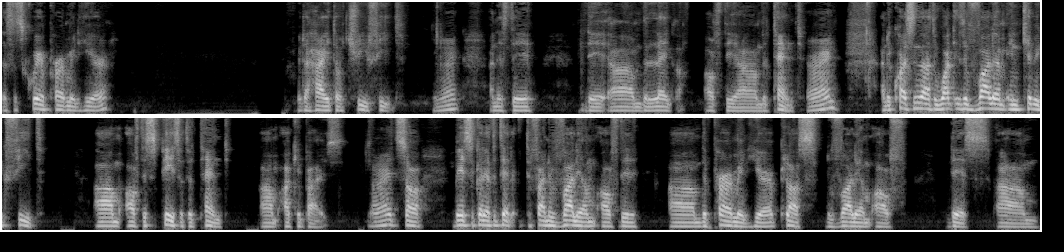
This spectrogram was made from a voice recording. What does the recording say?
That's a square pyramid here with a height of three feet. right? and it's the the um the leg of the um the tent. All right, and the question is that what is the volume in cubic feet um of the space that the tent um occupies? All right, so basically you have to, to find the volume of the um the pyramid here plus the volume of this um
